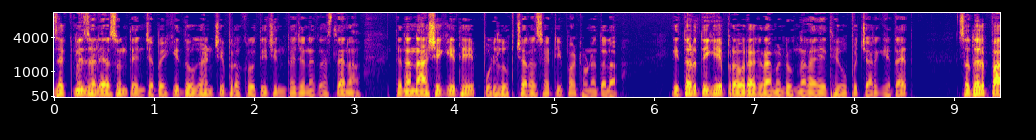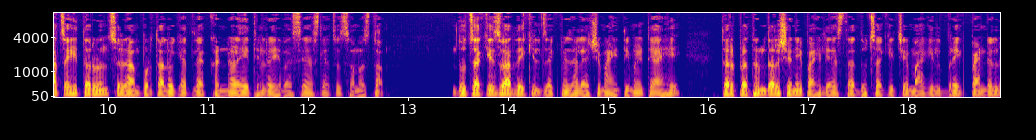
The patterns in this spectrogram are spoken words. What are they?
जखमी झाले असून त्यांच्यापैकी दोघांची प्रकृती चिंताजनक असल्यानं त्यांना नाशिक येथे पुढील उपचारासाठी पाठवण्यात आलं. इतर तिघे प्रवरा ग्रामीण रुग्णालय येथे उपचार घेत आहेत सदर पाचही तरुण श्रीरामपूर तालुक्यातल्या खंडाळे येथील रहिवासी असल्याचं समजतं. दुचाकीस्वार देखील जखमी झाल्याची माहिती मिळते आहे. तर प्रथमदर्शनी पाहिले असता दुचाकीचे मागील ब्रेक पॅन्डल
